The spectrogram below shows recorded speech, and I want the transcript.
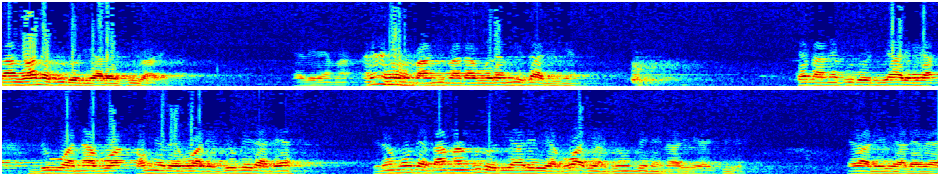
တန်ဆွမ်းတဲ့ကုသိုလ်တရားလည်းရှိပါတယ်အဲဒီမှာဗာမိပါဒဝေရမိစသည်ဖြင့် သက်တာနဲ့ကုသိုလ်တရားတွေကလူဘဝနာဘဝကောင်းတဲ့ဘဝတွေကျိုးပေးရတယ်ဒီလိုမဟုတ်တဲ့တာမန်ကုသိုလ်တရားတွေကဘဝတရားကျိုးပေးနေတာတွေရှိတယ်အဲဒါလေးတွေကလည်းပဲ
